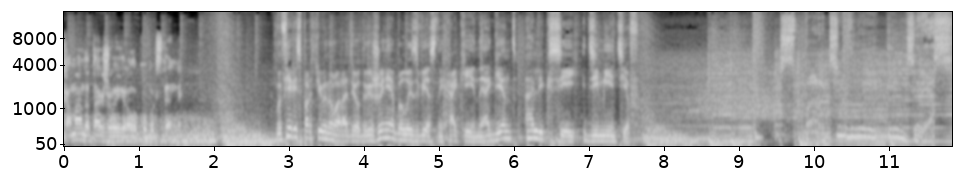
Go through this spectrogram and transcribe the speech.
команда также выиграла Кубок Стэнли. В эфире спортивного радиодвижения был известный хоккейный агент Алексей Дементьев. Спортивный интерес.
